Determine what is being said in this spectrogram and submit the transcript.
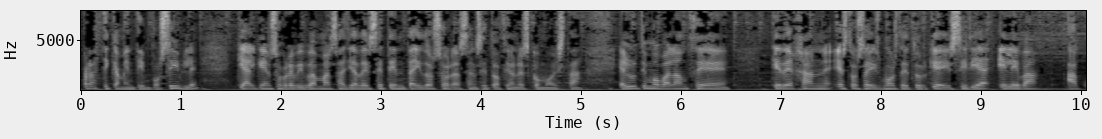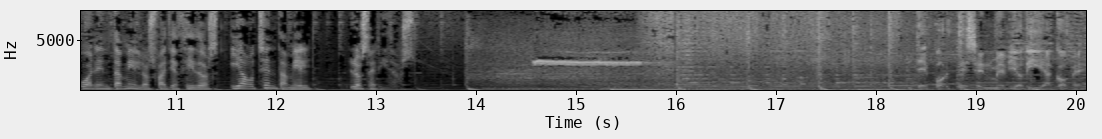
prácticamente imposible que alguien sobreviva más allá de 72 horas en situaciones como esta. El último balance que dejan estos seismos de Turquía y Siria eleva a 40.000 los fallecidos y a 80.000 los heridos. Deportes en Mediodía, Cope.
